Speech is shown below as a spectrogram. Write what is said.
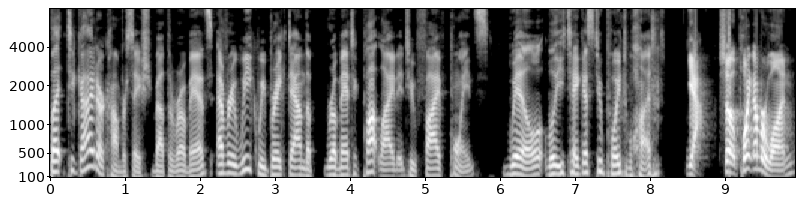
But to guide our conversation about the romance, every week we break down the romantic plotline into 5 points. Will, will you take us to point 1? Yeah. So point number one,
